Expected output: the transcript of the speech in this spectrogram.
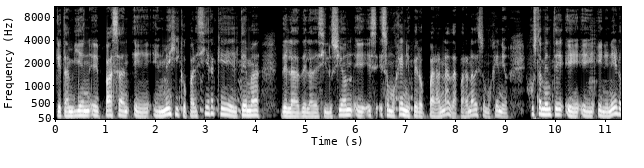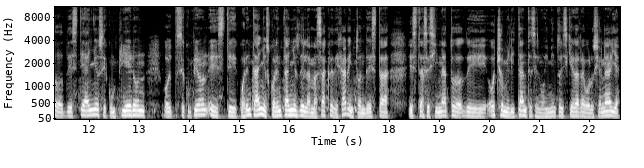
que también eh, pasan eh, en México. Pareciera que el tema de la, de la desilusión eh, es, es, homogéneo, pero para nada, para nada es homogéneo. Justamente eh, en enero de este año se cumplieron, o se cumplieron este, 40 años, 40 años de la masacre de Harrington, de esta, este asesinato de ocho militantes del movimiento de izquierda revolucionaria,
